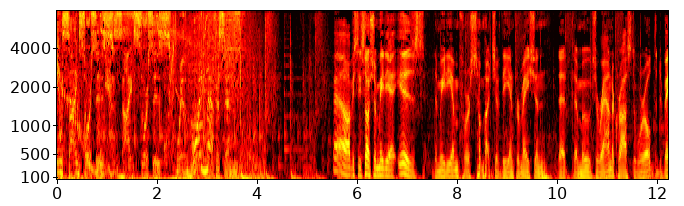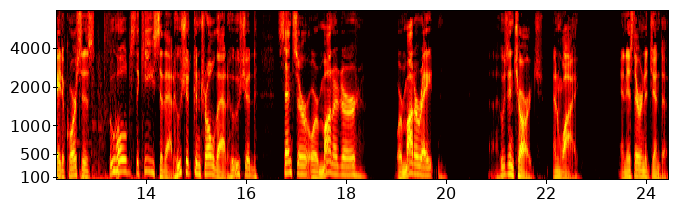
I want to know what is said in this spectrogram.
Inside Sources. Inside Sources with Boyd Matheson. Well, obviously, social media is the medium for so much of the information that uh, moves around across the world. The debate, of course, is who holds the keys to that? Who should control that? Who should censor or monitor or moderate? Uh, who's in charge and why? And is there an agenda?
